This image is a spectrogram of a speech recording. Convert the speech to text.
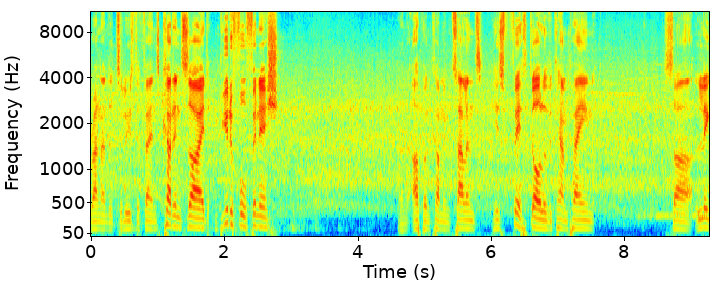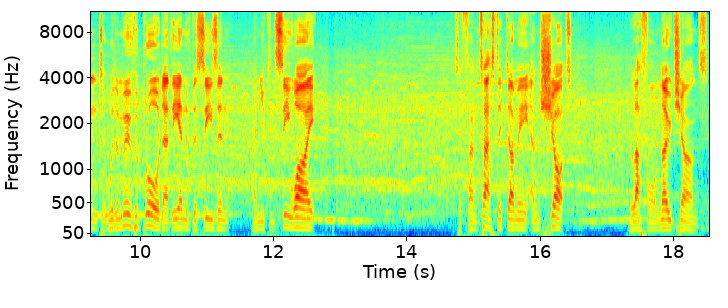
ran under Toulouse defence, cut inside, beautiful finish. An up-and-coming talent, his fifth goal of the campaign. Sarr linked with a move abroad at the end of the season, and you can see why. It's a fantastic dummy and shot. Lafont, no chance.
